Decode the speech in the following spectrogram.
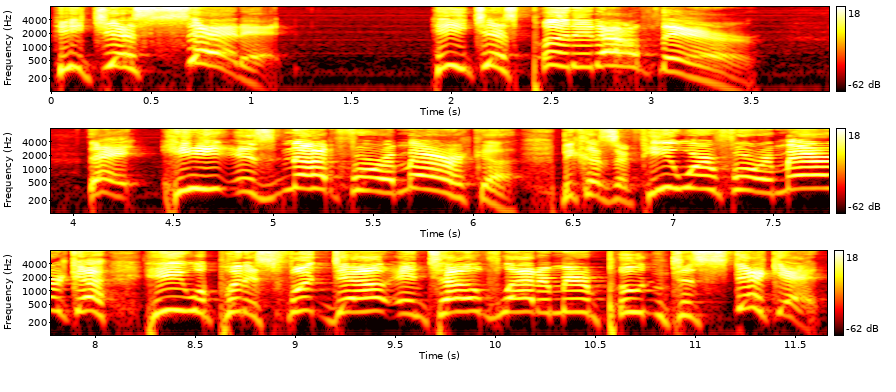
He just said it. He just put it out there that he is not for America. Because if he were for America, he would put his foot down and tell Vladimir Putin to stick it.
